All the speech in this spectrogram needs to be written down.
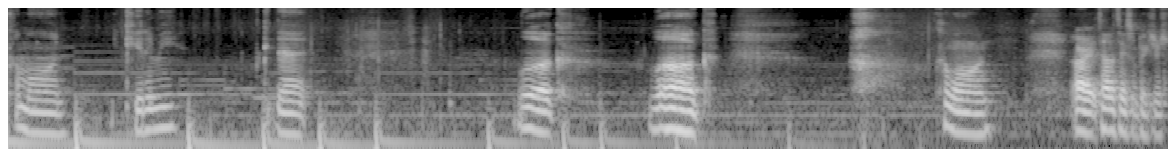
Come on. Kidding me? Look at that. Look. Look. Come on. All right, time to take some pictures.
